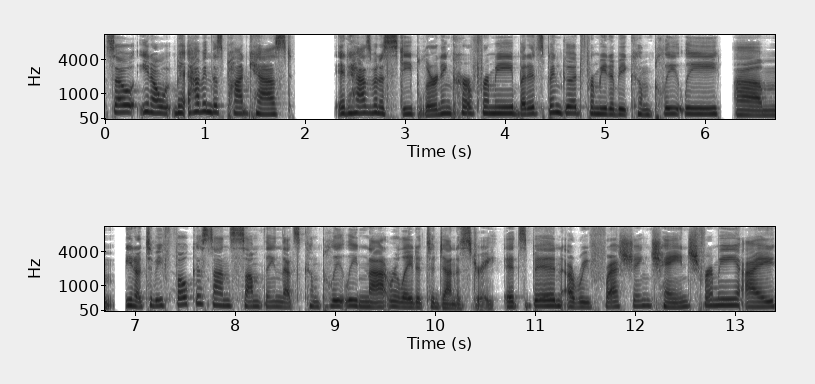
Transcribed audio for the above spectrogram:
So, you know, having this podcast, it has been a steep learning curve for me, but it's been good for me to be completely, um, you know, to be focused on something that's completely not related to dentistry. It's been a refreshing change for me. I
